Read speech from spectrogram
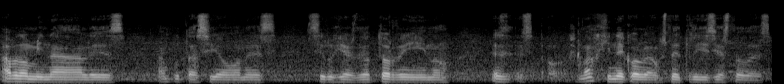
abdominales, amputaciones, cirugías de otorrino, ¿no? obstetricias, todo eso.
